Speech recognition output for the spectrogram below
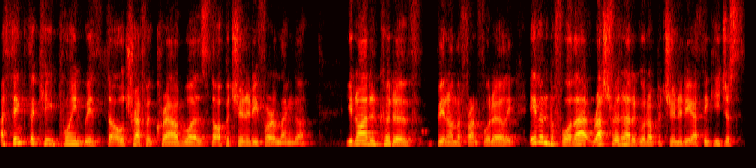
I think the key point with the Old Trafford crowd was the opportunity for Elanga. United could have been on the front foot early. Even before that, Rashford had a good opportunity. I think he just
